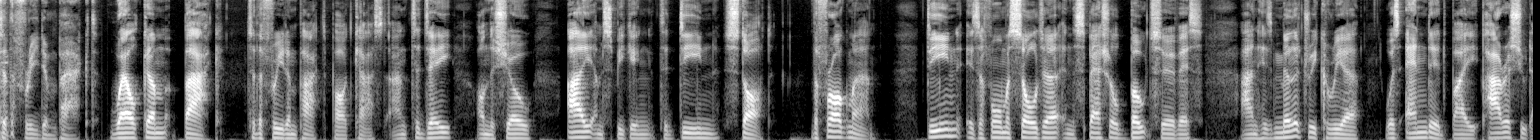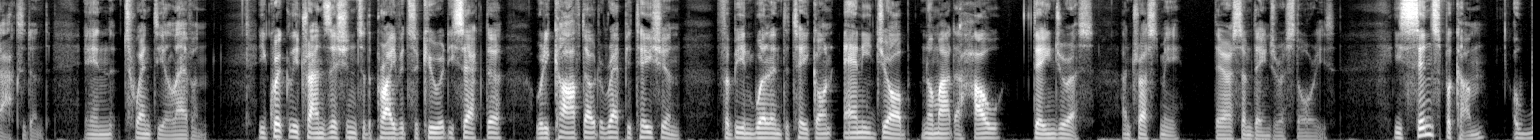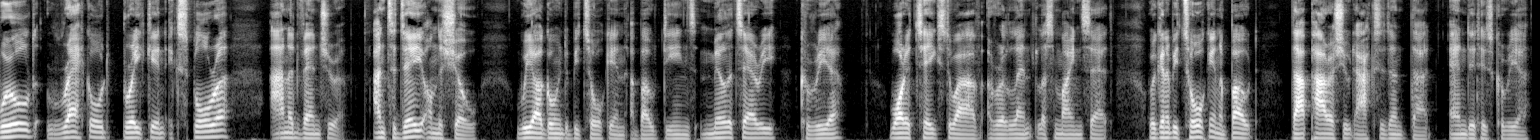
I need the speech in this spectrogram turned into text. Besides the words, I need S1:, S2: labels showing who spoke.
S1: to the Freedom Pact.
S2: Welcome back to the Freedom Pact podcast. And today on the show, I am speaking to Dean Stott, the Frogman. Dean is a former soldier in the Special Boat Service, and his military career was ended by parachute accident in 2011. He quickly transitioned to the private security sector, where he carved out a reputation for being willing to take on any job, no matter how dangerous. And trust me, there are some dangerous stories. He's since become a world record breaking explorer and adventurer. And today on the show, we are going to be talking about Dean's military career, what it takes to have a relentless mindset. We're going to be talking about that parachute accident that ended his career.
